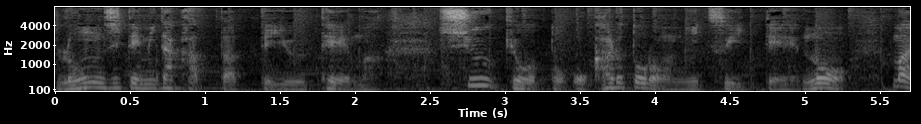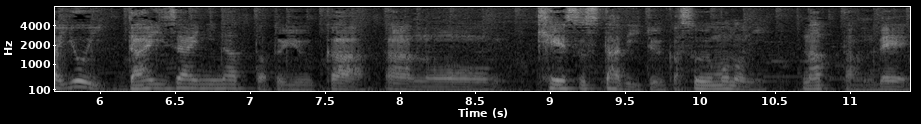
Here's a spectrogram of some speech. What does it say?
論じてみたかったっていうテーマ、宗教とオカルト論についての、まあ、良い題材になったというか、あの、ケーススタディというかそういうものになったんで、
